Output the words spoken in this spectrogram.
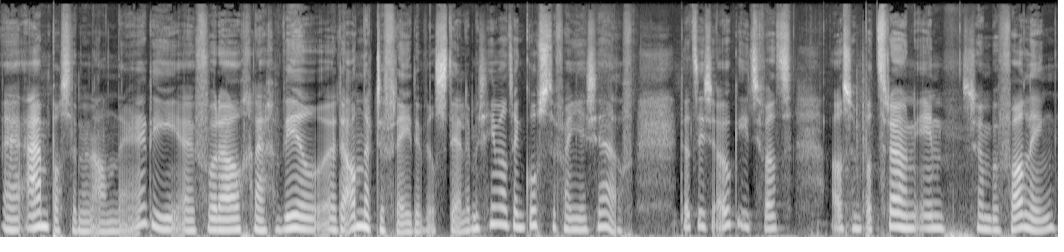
uh, aanpast aan een ander, hè? die uh, vooral graag wil, de ander tevreden wil stellen, misschien wel ten koste van jezelf. Dat is ook iets wat als een patroon in zo'n bevalling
